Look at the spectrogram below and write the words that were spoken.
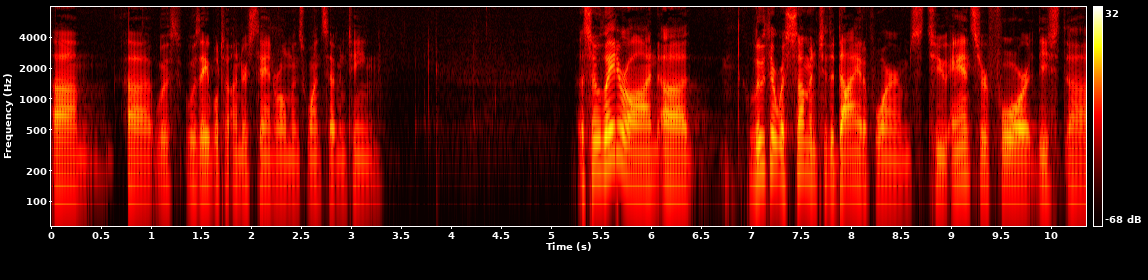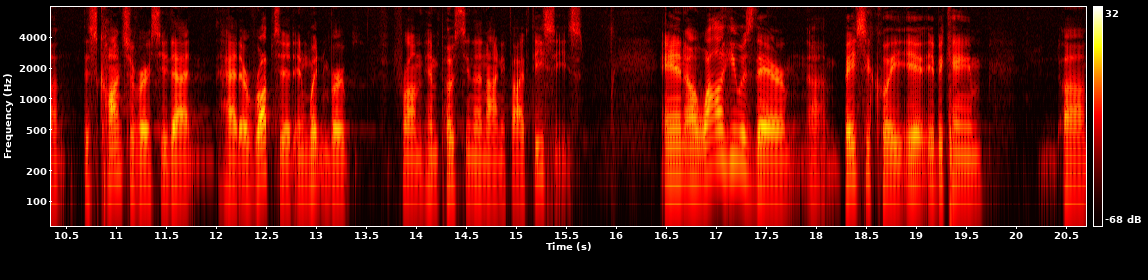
um, uh, was was able to understand Romans 1:17. So later on, uh, Luther was summoned to the Diet of Worms to answer for these, uh, this controversy that had erupted in Wittenberg from him posting the 95 Theses. And uh, while he was there, uh, basically, it, it became uh,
